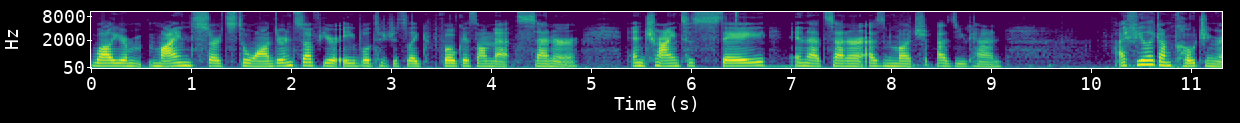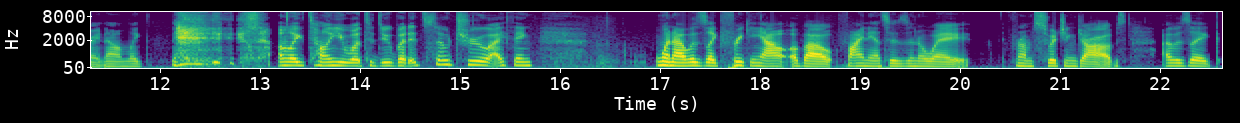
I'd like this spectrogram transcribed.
while your mind starts to wander and stuff, you're able to just like focus on that center and trying to stay in that center as much as you can. I feel like I'm coaching right now. I'm like I'm like telling you what to do, but it's so true. I think when I was like freaking out about finances in a way from switching jobs, I was like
